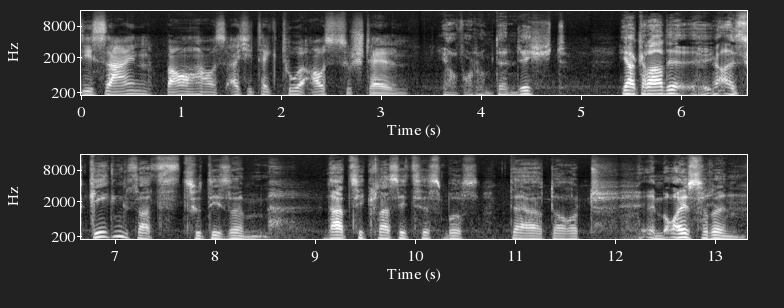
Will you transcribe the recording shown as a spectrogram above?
Design, Bauhaus, Architektur auszustellen. Ja, warum denn nicht? Ja, gerade als Gegensatz zu diesem Nazi-Klassizismus, der dort im Äußeren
